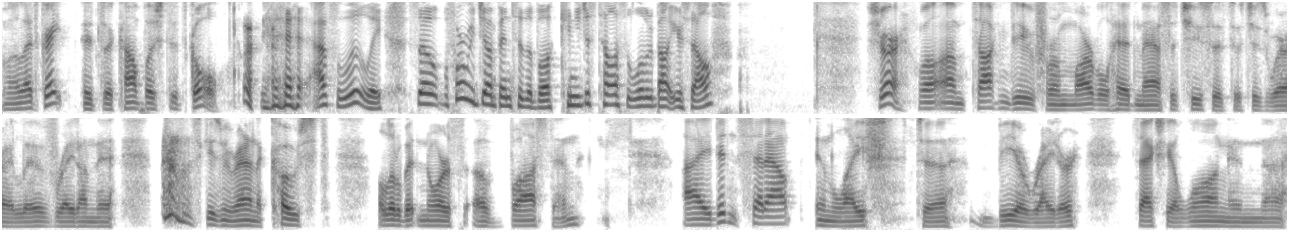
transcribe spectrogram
Well, that's great. It's accomplished its goal. Absolutely. So, before we jump into the book, can you just tell us a little bit about yourself? Sure. Well, I'm talking to you from Marblehead, Massachusetts, which is where I live, right on the, excuse me, right on the coast, a little bit north of Boston. I didn't set out in life to be a writer. It's actually a long and uh,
